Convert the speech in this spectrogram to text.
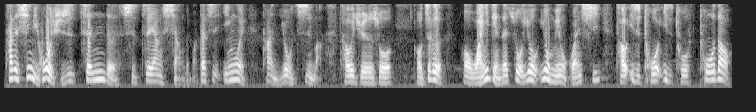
他的心里或许是真的是这样想的嘛，但是因为他很幼稚嘛，他会觉得说，哦，这个。哦，晚一点再做又又没有关系，他会一直拖，一直拖，拖到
